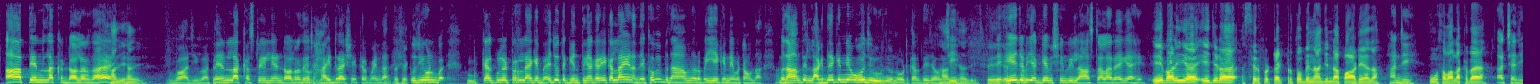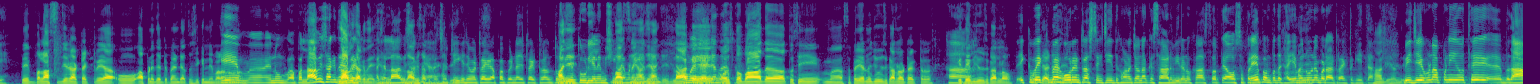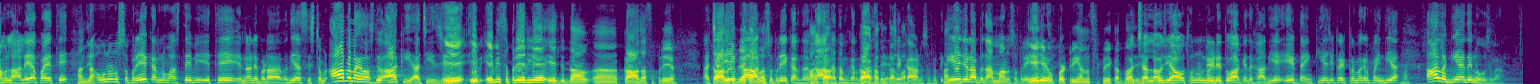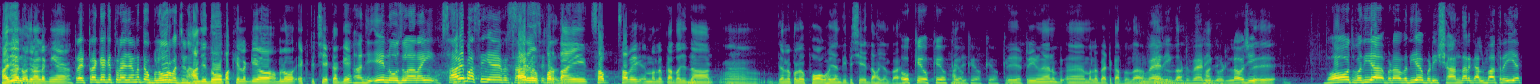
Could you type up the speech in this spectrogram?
ਆ 3 ਲੱਖ ਡਾਲਰ ਦਾ ਹੈ। ਹਾਂਜੀ ਹਾਂਜੀ। ਵਾਹ ਜੀ ਵਾਹ 3 ਲੱਖ ਆਸਟ੍ਰੇਲੀਅਨ ਡਾਲਰ ਦੇ ਵਿੱਚ ਹਾਈਡਰਾ ਸ਼ੇਕਰ ਪੈਂਦਾ। ਤੁਸੀਂ ਹੁਣ ਕੈਲਕੂਲੇਟਰ ਲੈ ਕੇ ਬਹਿ ਜਾਓ ਤੇ ਗਿਣਤੀਆਂ ਕਰੇ ਇਕੱਲਾ ਇਹ ਨਾ ਦੇਖੋ ਵੀ ਬਦਾਮ ਰੁਪਈਏ ਕਿੰਨੇ ਵਟਾਉਂਦਾ। ਬਦਾਮ ਤੇ ਲੱਗਦੇ ਕਿੰਨੇ ਉਹ ਜ਼ਰੂਰ ਨੋਟ ਕਰਦੇ ਜਾਓ। ਜੀ ਤੇ ਇਹ ਜਿਹੜੀ ਅੱਗੇ ਮਸ਼ੀਨਰੀ ਲਾਸਟ ਵਾਲਾ ਰਹਿ ਗਿਆ ਇਹ? ਇਹ ਵਾਲੀ ਆ ਇਹ ਜਿਹੜਾ ਸਿਰਫ ਟਰੈਕਟਰ ਤੋਂ ਬਿਨਾ ਜਿੰਨਾ ਪਾਰਟ ਹੈ ਇਹਦਾ ਹਾਂਜੀ। ਉਹ ਸਵਾ ਲੱਖ ਦਾ ਆ। ਅੱਛਾ ਜੀ। ਤੇ ਪਲੱਸ ਜਿਹੜਾ ਟਰੈਕਟਰ ਆ ਉਹ ਆਪਣੇ ਤੇ ਡਿਪੈਂਡ ਆ ਤੁਸੀਂ ਕਿੰਨੇ ਵਾਲਾ ਇਹ ਲਾਉਣਾ ਅਮ, ਇਹਨੂੰ ਆਪਾਂ ਲਾ ਵੀ ਸਕਦੇ ਲਾ ਵੀ ਸਕਦੇ ਹਾਂ ਜੀ, ਅੱਛਾ ਲਾ ਵੀ ਲਾ ਵੀ ਸਕਦੇ ਹਾਂ ਅੱਛਾ। ਠੀਕ ਹੈ ਜਿਵੇਂ ਟਰੈਕ ਆਪਾਂ ਪਿੰਡਾਂ 'ਚ ਟਰੈਕਟਰਾਂ ਨੂੰ ਤੂੜੀ ਤੂੜੀ ਵਾਲੀ ਮਸ਼ੀਨਾਂ ਬਸ ਜੀ, ਬਣਾਈਆਂ ਹਾਂਜੀ ਸੀ। ਲਾ ਉਵੇਂ ਕੇ ਜਾਂਦਾ। ਉਸ ਤੋਂ ਬਾਅਦ ਤੁਸੀਂ ਸਪਰੇਅਰ ਨੂੰ ਯੂਜ਼ ਕਰ ਲਓ ਟਰੈਕਟਰ ਕਿਤੇ ਵੀ ਯੂਜ਼ ਕਰ ਲਓ ਇੱਕ ਇੱਕ ਮੈਂ ਹੋਰ ਇੰਟਰਸਟਿੰਗ ਚੀਜ਼ ਦਿਖਾਉਣਾ ਚਾਹੁੰਦਾ ਕਿਸਾਨ ਵੀਰਾਂ ਨੂੰ ਖਾਸ ਤੌਰ ਤੇ ਆਹ ਸਪਰੇਅ ਪੰਪ ਦਿਖਾਈਏ ਮੈਨੂੰ ਉਹਨੇ ਬੜਾ ਅਟਰੈਕਟ ਕੀਤਾ ਹਾਂਜੀ, ਹਾਂਜੀ। ਵੀ ਜੇ ਹੁਣ ਆਪਣੀ ਉੱਥੇ ਅ, ਬਦਾਮ ਲਾ ਲਏ ਆਪਾਂ ਇੱਥੇ। ਤਾਂ ਉਹਨਾਂ ਨੂੰ ਸਪਰੇਅ ਕਰਨ ਵਾਸਤੇ ਵੀ ਇੱਥੇ ਇਹਨਾਂ ਨੇ ਬੜਾ ਵਧੀਆ ਸਿਸਟਮ ਆਹ ਪਹਿਲਾਂ ਦੱਸ ਦਿਓ ਆਹ ਕੀ ਆ ਚੀਜ਼ ਇਹ ਇਹ ਵੀ ਸਪਰੇਅਰ ਹੀ ਹੈ ਇਹ ਜਿੱਦਾਂ ਘਾਹ ਦਾ ਸਪਰੇਅਰ ਅੱਛਾ ਇਹ ਘਾਹ ਨੂੰ ਸਪਰੇਅ ਕਰਦਾ ਘਾਹ ਖਤਮ ਕਰਨ ਘਾਹ ਖਤਮ ਅੱਛਾ ਘਾਹ ਨੂੰ। ਸਪਰੇਅ ਇਹ ਜਿਹੜਾ ਬਦਾਮਾਂ ਨੂੰ ਸਪਰੇਅ ਇਹ ਜਿਹੜੇ ਉੱਪਰ ਟਰੀਆਂ ਨੂੰ ਸਪਰੇਅ ਕਰਦਾ ਜੀ। ਅੱਛਾ ਲਓ ਜੀ ਆਓ ਤੁਹਾਨੂੰ ਨੇੜੇ ਤੋਂ ਆ ਕੇ ਦਿਖਾ ਦਈਏ। ਇਹ ਟੈਂਕੀ ਆ ਜੀ ਟਰੈਕਟਰ ਮਗਰ ਪੈਂਦੀ ਆ। ਆ ਲੱਗੀਆਂ ਇਹਦੇ ਨੋਜ਼ਲਾਂ। ਹਾਂਜੀ ਇਹ ਨੌਜਵਾਨ ਲੱਗੀਆਂ ਆ। ਟਰੈਕਟਰ ਅੱਗੇ ਕਿ ਤੁਰਿਆ ਜਾਣਾ ਤੇ ਉਹ ਬਲੋਰ ਵੱਜਣਾ। ਹਾਂਜੀ ਦੋ ਪੱਖੇ ਲੱਗੇ ਹੋ ਬਲੋ ਇੱਕ ਪਿੱਛੇ ਇੱਕ ਅੱਗੇ। ਹਾਂਜੀ ਇਹ ਨੋਜ਼ਲਾਂ ਰਾਹੀਂ ਸਾਰੇ ਪਾਸੇ ਐ ਫਿਰ ਸਾਰੇ ਸਾਰੇ ਪਾਸੇ ਉੱਪਰ ਤਾਂ ਹੀ ਸਭ ਸਭ ਇਹ ਮਤਲਬ ਕਰਦਾ ਜਿੱਦਾਂ ਜਦੋਂ ਕੋਲ ਫੌਗ ਹੋ ਜਾਂਦੀ ਪਿੱਛੇ ਇਦਾਂ ਹੋ ਜਾਂਦਾ ਹੈ। Okay okay okay okay okay okay. ਤੇ ਟਰੀ ਨੂੰ ਐਨ ਅਹ, ਮਤਲਬ ਬੈਟ ਕਰ ਦਿੰਦਾ ਵੈਰੀ ਦਿੰਦਾ। ਗੁੱਡ ਵੈਰੀ ਹਾਂਜੀ। ਗੁੱਡ ਲਓ ਜੀ। ਤੇ ਬਹੁਤ ਵਧੀਆ ਬੜਾ ਵਧੀਆ ਬੜੀ ਸ਼ਾਨਦਾਰ ਗੱਲਬਾਤ ਰਹੀ ਹੈ।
